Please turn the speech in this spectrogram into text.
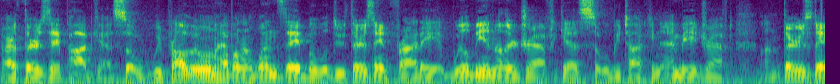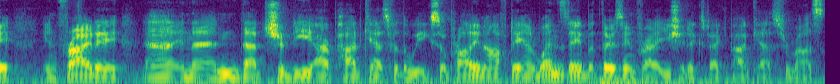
our Thursday podcast. So we probably won't have one on Wednesday, but we'll do Thursday and Friday. It will be another draft guest, so we'll be talking NBA draft on Thursday and Friday, uh, and then that should be our podcast for the week. So probably an off day on Wednesday, but Thursday and Friday you should expect podcasts from us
